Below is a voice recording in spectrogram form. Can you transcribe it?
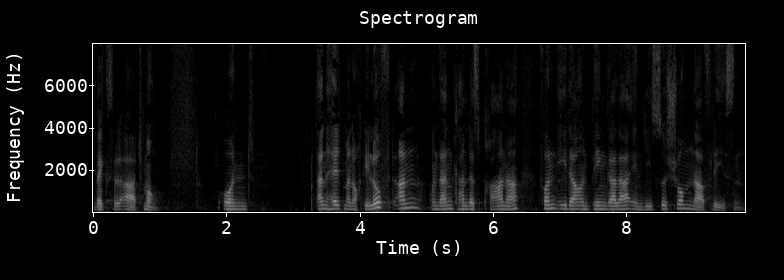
Wechselatmung. Und dann hält man noch die Luft an und dann kann das Prana von Ida und Pingala in die Sushumna fließen.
